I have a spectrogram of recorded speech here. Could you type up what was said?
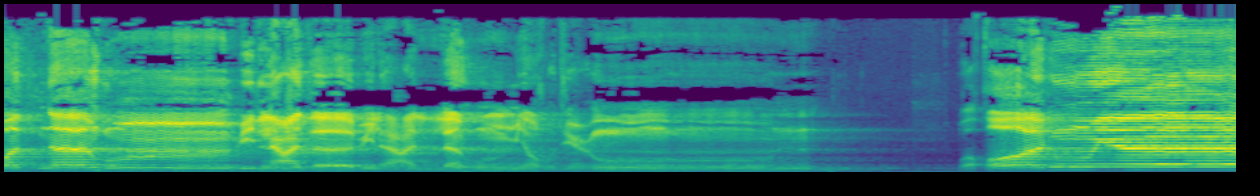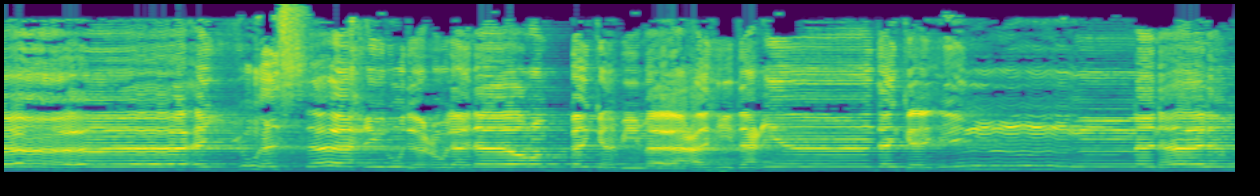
وأخذناهم بالعذاب لعلهم يرجعون. وقالوا يا أيها الساحر ادع لنا ربك بما عهد عندك إننا لمهتدون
